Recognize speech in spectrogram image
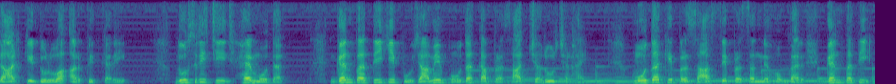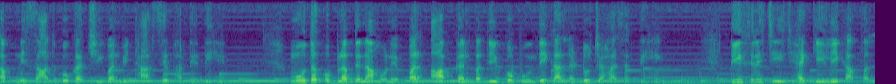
डाट की डुड़वा अर्पित करें। दूसरी चीज़ है मोदक। गणपति की पूजा में मोदक का प्रसाद ज़रूर चढ़ाएँ। मोदक के प्रसाद से प्रसन्न होकर गणपति अपने साधकों का जीवन मिठास से भर देते हैं। मोदक उपलब्ध न होने पर आप गणपति को बूंदी का लड्डू चढ़ा सकते हैं। तीसरी चीज़ है केले का फल।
